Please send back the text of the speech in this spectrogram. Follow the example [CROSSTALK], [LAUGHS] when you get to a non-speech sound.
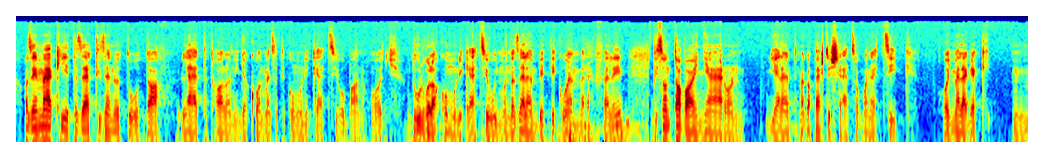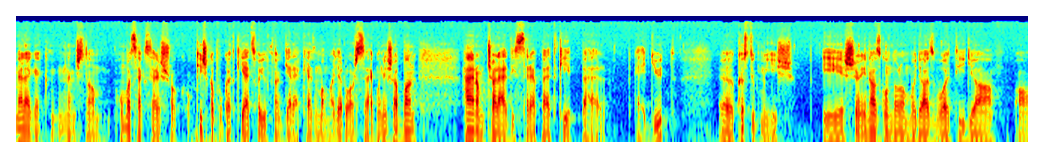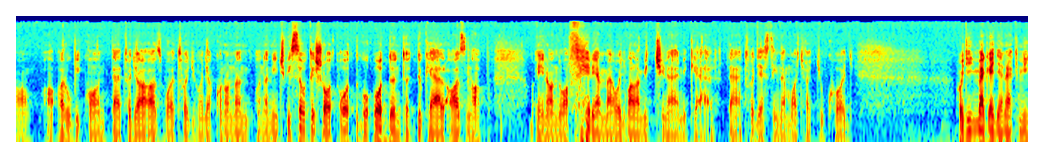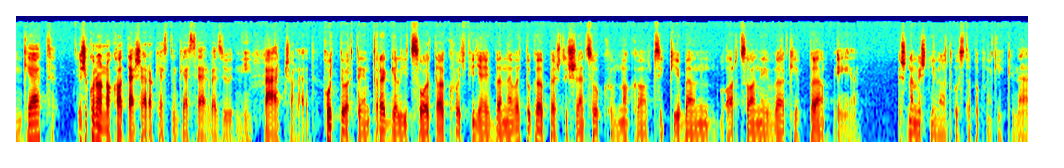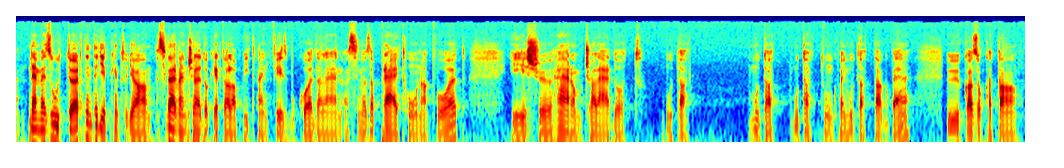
Azért már 2015 óta lehetett hallani így a kormányzati kommunikációban, hogy durvol a kommunikáció úgymond az LMBTQ emberek felé, viszont tavaly nyáron jelent meg a Pesti srácokban egy cikk, hogy melegek, melegek nem is tudom, homoszexuálisok kiskapukat kijátszva jutnak gyerekhez ma Magyarországon, és abban három család is szerepelt képpel együtt, köztük mi is, és én azt gondolom, hogy az volt így a, a, a, a Rubikon, tehát hogy az volt, hogy, hogy akkor onnan, onnan nincs visszaút, és ott, ott, ott döntöttük el aznap, én annó a férjemmel, hogy valamit csinálni kell. Tehát, hogy ezt innen hagyhatjuk, hogy, hogy így megegyenek minket, és akkor annak hatására kezdtünk el szerveződni, pár család. Hogy történt? Reggel így szóltak, hogy figyelj, benne vagytok a Pesti srácoknak a cikkében arccal, névvel, képpel? Igen és nem is nyilatkoztatok nekik. Nem. Nem, ez úgy történt egyébként, hogy a Szivárvány Családokért Alapítvány Facebook oldalán, azt hiszem az a Pride hónap volt, és három családot mutat, mutat, mutattunk, vagy mutattak be. Ők azokat a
